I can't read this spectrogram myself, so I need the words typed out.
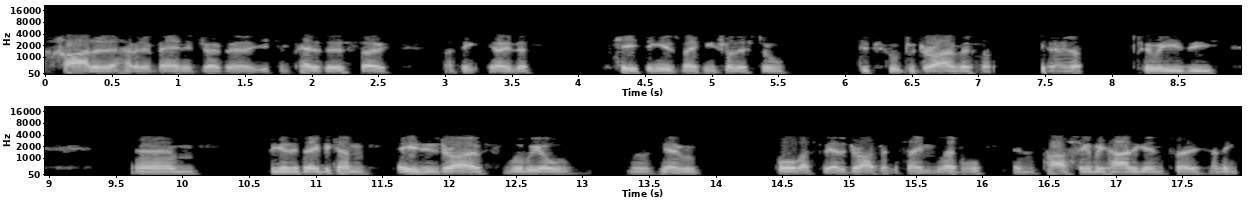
harder to have an advantage over your competitors. So I think you know the key thing is making sure they're still difficult to drive and not you know not too easy. Um, because if they become easy to drive, will we all, will, you know, all of us will be able to drive at the same level, and passing will be hard again. So I think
